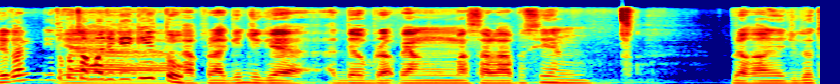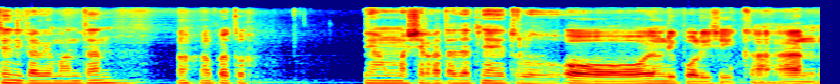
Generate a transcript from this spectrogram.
ya kan? Itu kan sama aja kayak gitu. Apalagi juga ada beberapa yang masalah apa sih yang belakangnya juga tuh yang di Kalimantan Hah, apa tuh? yang masyarakat adatnya itu loh. Oh, yang dipolisikan.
